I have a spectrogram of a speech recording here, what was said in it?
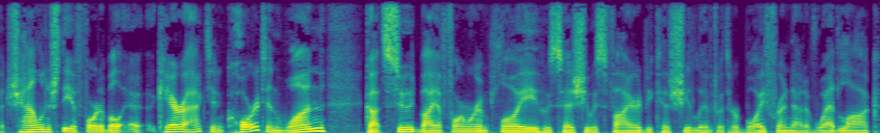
uh, challenged the Affordable uh, Care Act in court and won, got sued by a former employee who says she was fired because she lived with her boyfriend out of wedlock.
